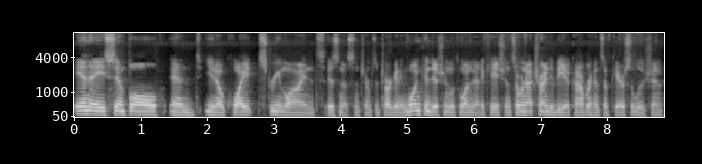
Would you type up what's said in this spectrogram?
in a simple and you know quite streamlined business in terms of targeting one condition with one medication. So we're not trying to be a comprehensive care solution.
